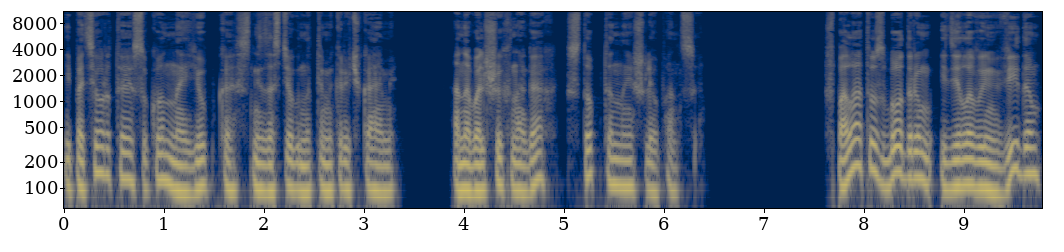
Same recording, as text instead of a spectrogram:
и потертая суконная юбка с незастегнутыми крючками, а на больших ногах стоптанные шлепанцы. В палату с бодрым и деловым видом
